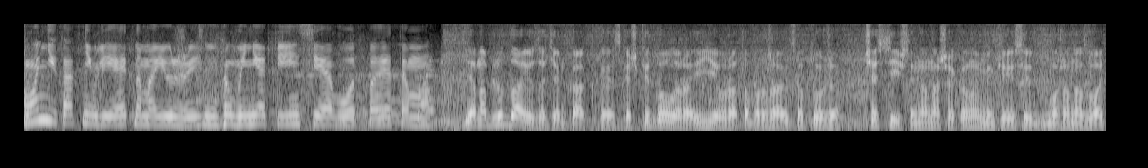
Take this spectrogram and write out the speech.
Он никак не влияет на мою жизнь. У меня пенсия, вот, поэтому... Я наблюдаю за тем, как э, скачки доллара и евро отображаются тоже частично на нашей экономике, если можно назвать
